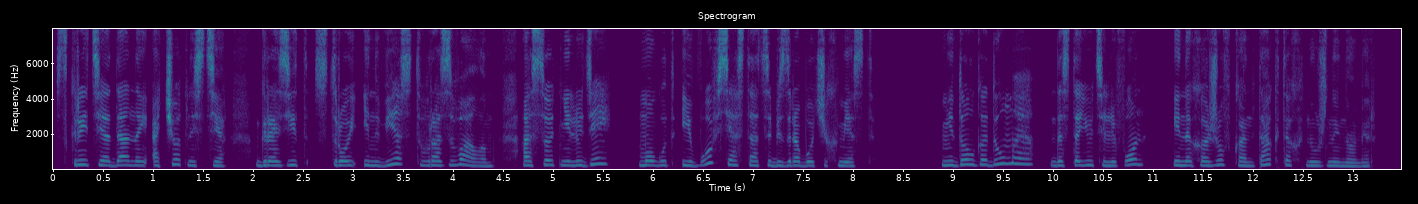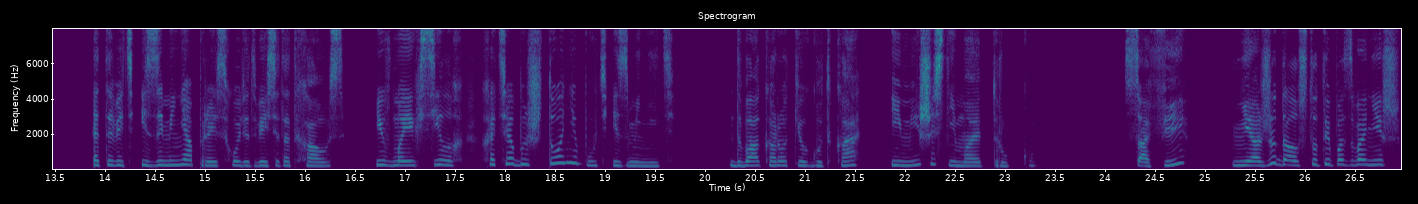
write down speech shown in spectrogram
Вскрытие данной отчетности грозит стройинвесту развалом, а сотни людей могут и вовсе остаться без рабочих мест. Недолго думая, достаю телефон и нахожу в контактах нужный номер. Это ведь из-за меня происходит весь этот хаос, и в моих силах хотя бы что-нибудь изменить. Два коротких гудка, и Миша снимает трубку. «Софи? Не ожидал, что ты позвонишь».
